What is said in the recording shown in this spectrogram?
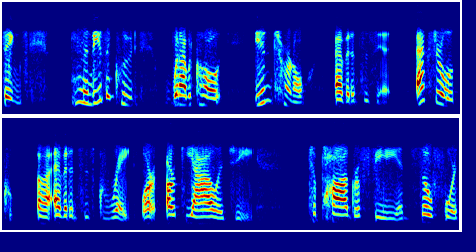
things. And these include what I would call internal evidences. External uh, evidence is great, or archaeology, topography, and so forth.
